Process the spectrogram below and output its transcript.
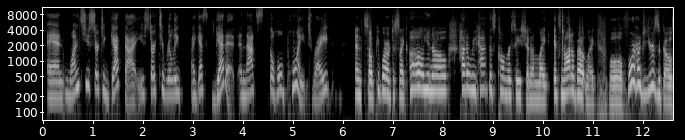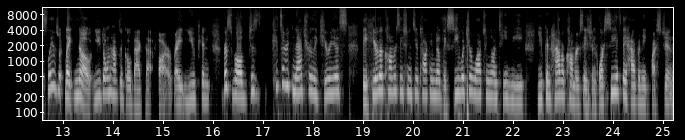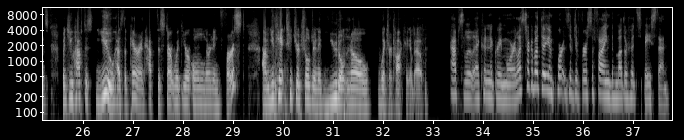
And once you start to get that, you start to really, I guess, get it. And that's the whole point, right? And so people are just like oh you know how do we have this conversation? I'm like it's not about like well 400 years ago slaves were like no you don't have to go back that far right? You can first of all just kids are naturally curious. They hear the conversations you're talking about. They see what you're watching on tv you can have a conversation or see if they have any questions but you have to you as the parent have to start with your own learning first. Um, you can't teach your children if you don't know what you're talking about Absolutely. I couldn't agree more. Let's talk about the importance of diversifying the motherhood space then.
